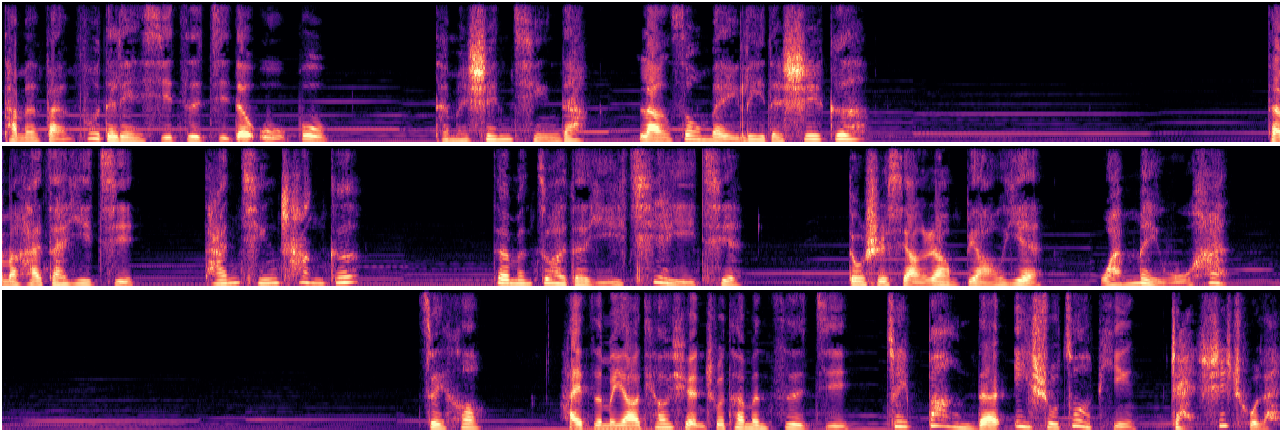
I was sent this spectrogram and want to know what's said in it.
他们反复的练习自己的舞步，他们深情的朗诵美丽的诗歌，他们还在一起弹琴唱歌，他们做的一切一切，都是想让表演完美无憾。最后，孩子们要挑选出他们自己最棒的艺术作品展示出来。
